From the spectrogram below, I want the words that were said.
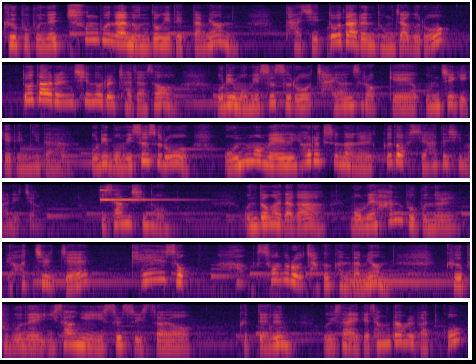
그 부분에 충분한 운동이 됐다면 다시 또 다른 동작으로 또 다른 신호를 찾아서 우리 몸이 스스로 자연스럽게 움직이게 됩니다. 우리 몸이 스스로 온몸의 혈액순환을 끝없이 하듯이 말이죠. 이상신호. 운동하다가 몸의 한 부분을 며칠째 계속 막 손으로 자극한다면 그 부분에 이상이 있을 수 있어요. 그때는 의사에게 상담을 받고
